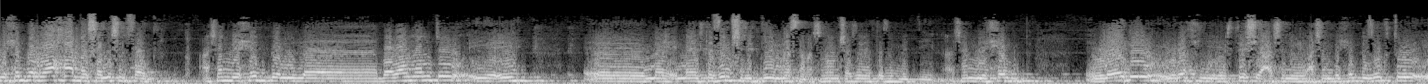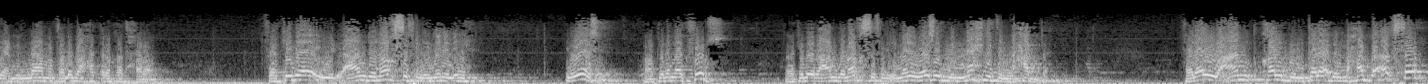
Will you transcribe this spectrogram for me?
بيحب الراحة ما يصليش الفجر. عشان بيحب باباه ومامته إيه؟ ما ما يلتزمش بالدين مثلا عشان هو مش عايزين يلتزم بالدين عشان بيحب ولاده يروح يرتشي عشان عشان بيحب زوجته يعمل لها مطالبها حتى لو كانت حرام. فكده يبقى عنده نقص في الإيمان الإيه؟ الواجب. هو كده ما يكفرش. هو كده يبقى عنده نقص في الإيمان الواجب من ناحية المحبة. فلو عن قلبه امتلأ بالمحبة أكثر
